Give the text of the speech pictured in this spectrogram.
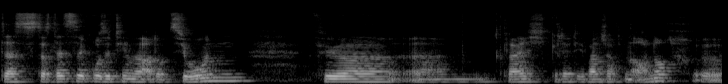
dass das letzte große Thema Adoption für ähm, gleichgeschlechtliche Mannschaften auch noch äh,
